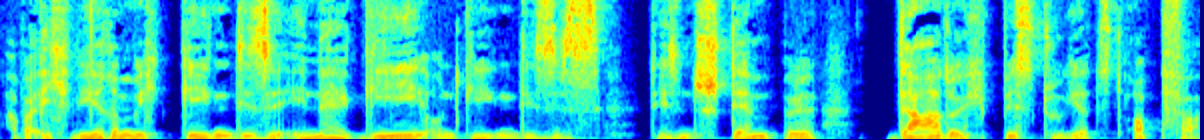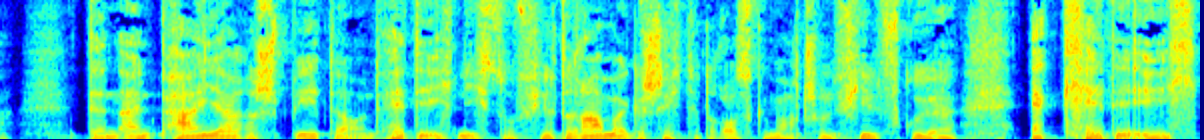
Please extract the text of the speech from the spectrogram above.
Aber ich wehre mich gegen diese Energie und gegen dieses, diesen Stempel, Dadurch bist du jetzt Opfer. Denn ein paar Jahre später, und hätte ich nicht so viel Dramageschichte draus gemacht, schon viel früher, erkenne ich,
